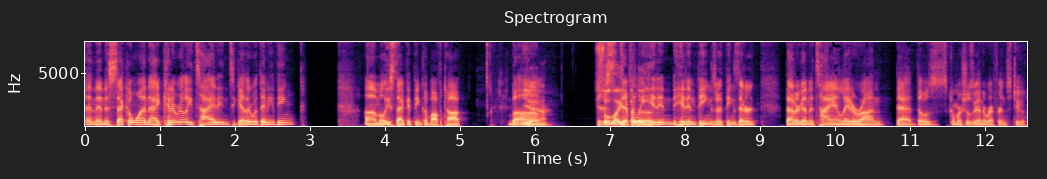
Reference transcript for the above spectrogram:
And then the second one, I couldn't really tie it in together with anything. Um, at least I could think of off top. But um, Yeah. there's So, like, definitely the- hidden hidden things or things that are that are going to tie in later on that those commercials are going to reference to.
